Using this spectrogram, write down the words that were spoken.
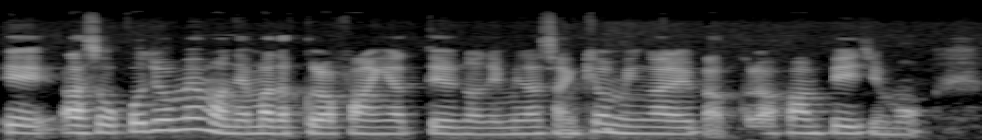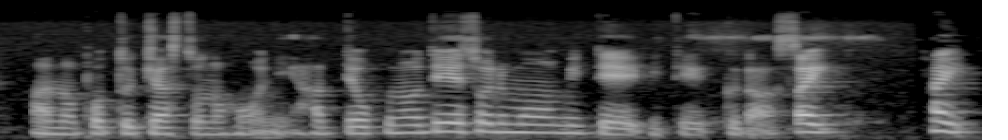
で、あ、そう、5条目もね、まだクラファンやってるので、皆さん興味があれば、クラファンページも、あの、ポッドキャストの方に貼っておくので、それも見てみてください。はい。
